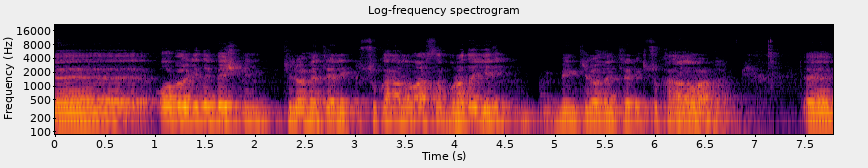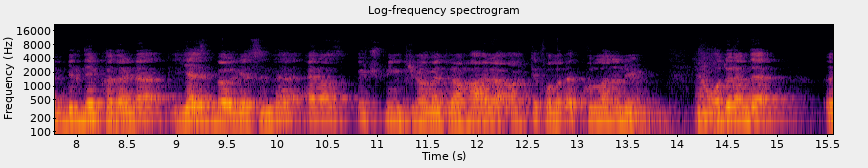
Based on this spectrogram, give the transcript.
Ee, o bölgede 5000 kilometrelik su kanalı varsa burada 7000 kilometrelik su kanalı vardır. Ee, bildiğim kadarıyla Yezd bölgesinde en az 3000 kilometre hala aktif olarak kullanılıyor. Yani o dönemde e,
